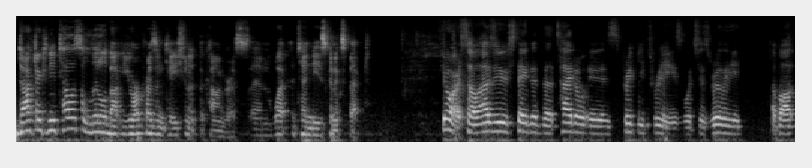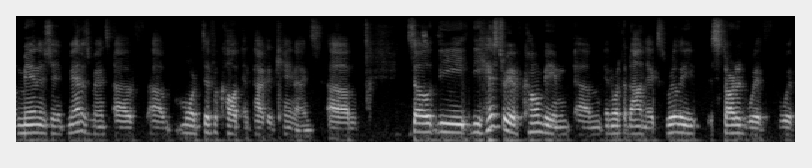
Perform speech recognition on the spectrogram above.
doctor, can you tell us a little about your presentation at the Congress and what attendees can expect? Sure. So, as you stated, the title is Freaky Threes, which is really about managing, management of uh, more difficult impacted canines. Um, so the, the history of cone beam um, in orthodontics really started with, with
